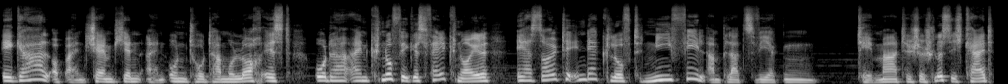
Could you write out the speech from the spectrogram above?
Egal ob ein Champion ein untoter Moloch ist oder ein knuffiges Fellknäuel, er sollte in der Kluft nie fehl am Platz wirken. Thematische Schlüssigkeit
